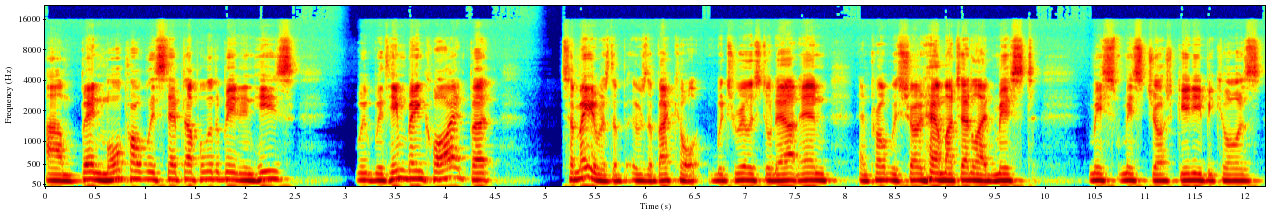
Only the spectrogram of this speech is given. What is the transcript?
um, Ben Moore probably stepped up a little bit in his with, with him being quiet, but to me it was the it was the backcourt which really stood out and and probably showed how much Adelaide missed missed missed Josh Giddey because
